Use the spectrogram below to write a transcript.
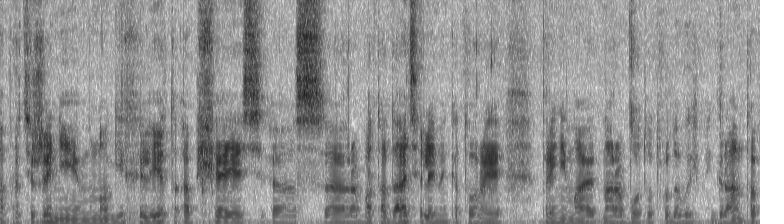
На протяжении многих лет, общаясь э, с работодателями, которые принимают на работу трудовых мигрантов,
